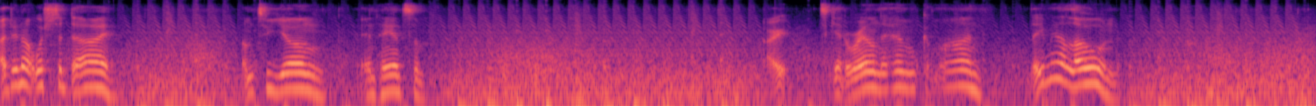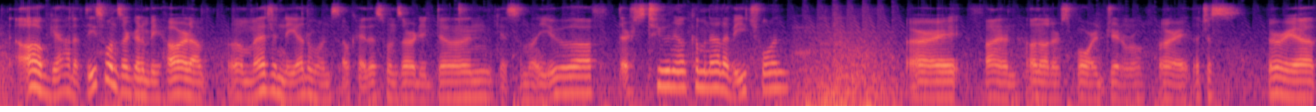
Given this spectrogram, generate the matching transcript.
I do not wish to die. I'm too young and handsome. Alright, let's get around to him. Come on. Leave me alone. Oh god, if these ones are gonna be hard, I'll, I'll imagine the other ones. Okay, this one's already done. Get some of you off. There's two now coming out of each one. Alright, fine. Oh no, there's four in general. Alright, let's just hurry up.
